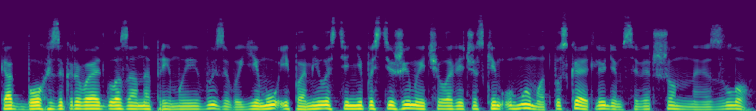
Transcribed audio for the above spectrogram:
Как Бог закрывает глаза на прямые вызовы Ему и по милости непостижимой человеческим умом отпускает людям совершенное зло.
